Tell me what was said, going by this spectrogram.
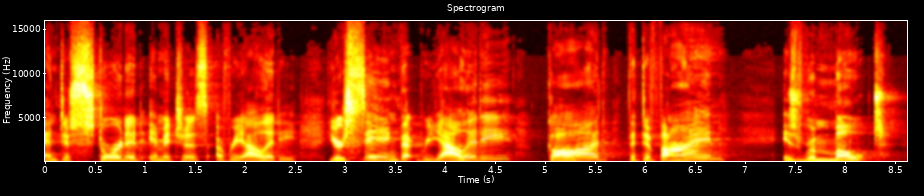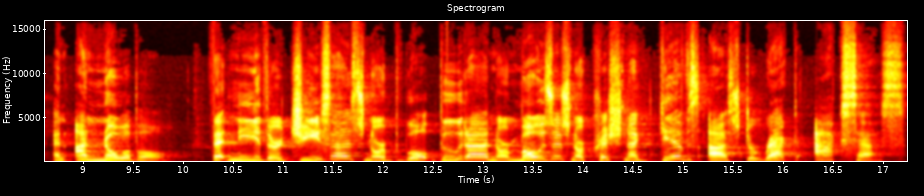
and distorted images of reality. You're saying that reality, God, the divine, is remote and unknowable, that neither Jesus, nor Buddha, nor Moses, nor Krishna gives us direct access.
